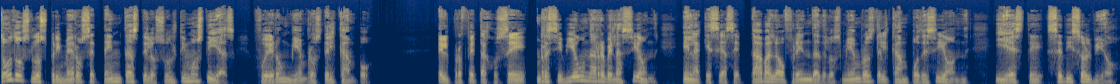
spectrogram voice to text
Todos los primeros setentas de los últimos días fueron miembros del campo. El profeta José recibió una revelación en la que se aceptaba la ofrenda de los miembros del campo de Sión, y éste se disolvió.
